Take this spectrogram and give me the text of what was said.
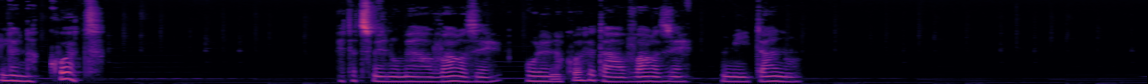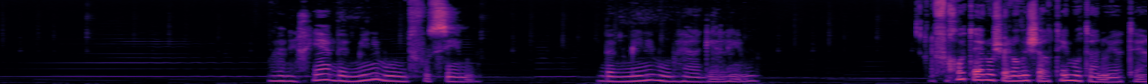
לנקות את עצמנו מהעבר הזה, או לנקות את העבר הזה מאיתנו. ונחיה במינימום דפוסים, במינימום הרגלים, לפחות אלו שלא משרתים אותנו יותר.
